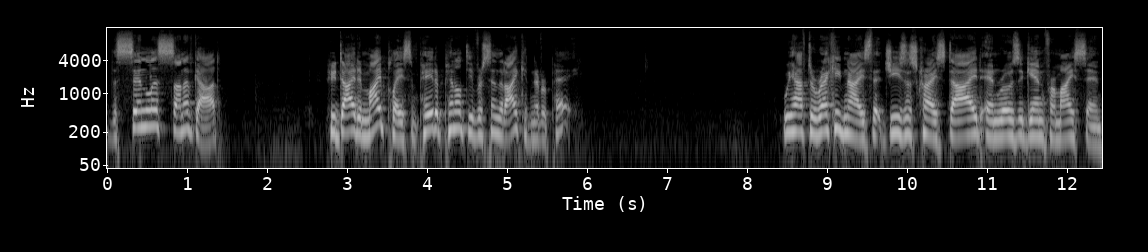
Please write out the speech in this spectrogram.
the sinless Son of God who died in my place and paid a penalty for sin that I could never pay. We have to recognize that Jesus Christ died and rose again for my sin.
